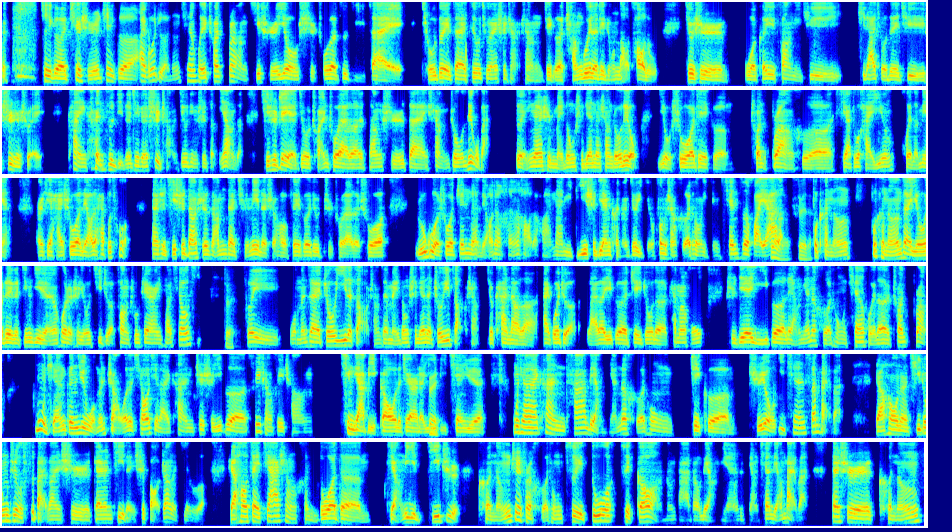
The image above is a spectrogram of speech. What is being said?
这个确实，这个爱国者能签回 Trent Brown，其实又使出了自己在球队在自由球员市场上这个常规的这种老套路，就是我可以放你去。其他球队去试试水，看一看自己的这个市场究竟是怎么样的。其实这也就传出来了，当时在上周六吧，对，应该是美东时间的上周六，有说这个 Trent Brown 和西雅图海鹰会了面，而且还说聊的还不错。但是其实当时咱们在群里的时候，飞哥就指出来了，说如果说真的聊得很好的话，那你第一时间可能就已经奉上合同，已经签字画押了。对的，不可能，不可能再由这个经纪人或者是由记者放出这样一条消息。对，所以我们在周一的早上，在美东时间的周一早上，就看到了爱国者来了一个这周的开门红，直接以一个两年的合同签回了 Trent Brown。目前根据我们掌握的消息来看，这是一个非常非常。性价比高的这样的一笔签约，目前来看，他两年的合同，这个只有一千三百万，然后呢，其中只有四百万是 guarantee 的，是保障的金额，然后再加上很多的奖励机制，可能这份合同最多最高啊能达到两年两千两百万，但是可能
